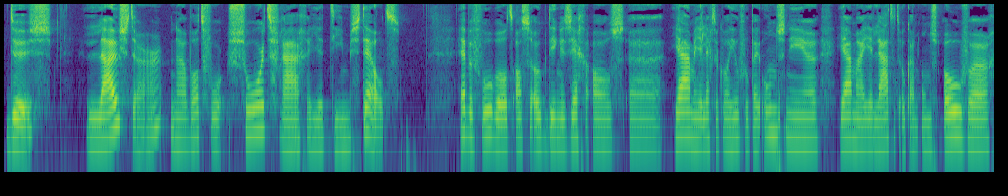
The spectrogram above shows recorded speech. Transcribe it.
Dus luister naar wat voor soort vragen je team stelt. Bijvoorbeeld als ze ook dingen zeggen als: uh, Ja, maar je legt ook wel heel veel bij ons neer. Ja, maar je laat het ook aan ons over.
